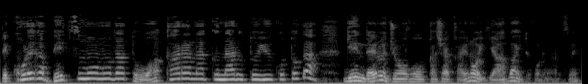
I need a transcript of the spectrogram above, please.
で、これが別物だと分からなくなるということが、現代の情報化社会のやばいところなんですね。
